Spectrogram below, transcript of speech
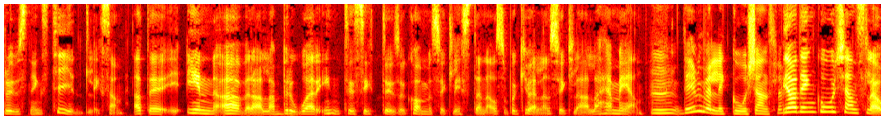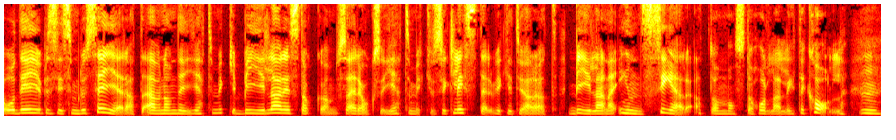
rusningstid. Liksom. Att det är in över alla broar in till city så kommer cyklisterna och så på kvällen cyklar alla hem igen. Mm, det är en väldigt god känsla. Ja, det är en god känsla och det är ju precis som du säger att även om det är jättemycket bilar i Stockholm så är det också jättemycket cyklister, vilket gör att bilarna inser att de måste hålla lite koll. Mm.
